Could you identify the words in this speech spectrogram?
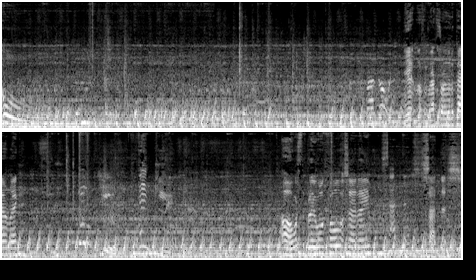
Oh. Yeah, I think we have to try another Meg. Thank you. Oh, what's the blue one called? What's her name? Sadness. Sadness.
